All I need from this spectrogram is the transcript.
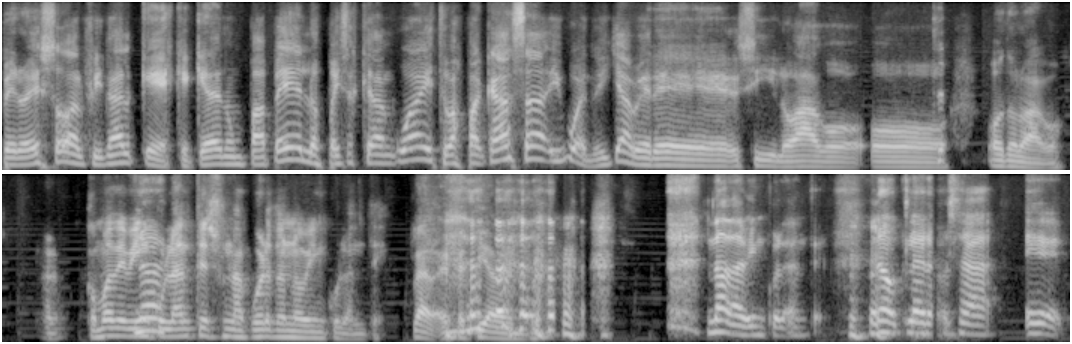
pero eso al final, ¿qué es? Que queda en un papel, los países quedan guay, te vas para casa y bueno, y ya veré si lo hago o, o no lo hago. ¿Cómo de vinculante no. es un acuerdo no vinculante? Claro, efectivamente. Nada vinculante. No, claro, o sea, eh,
